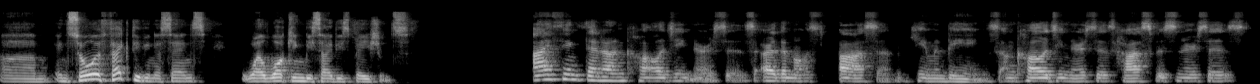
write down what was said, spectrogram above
um, and so effective in a sense while walking beside these patients? I think that oncology nurses are the most awesome human beings. Oncology nurses, hospice nurses.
